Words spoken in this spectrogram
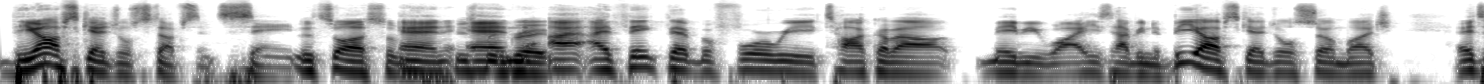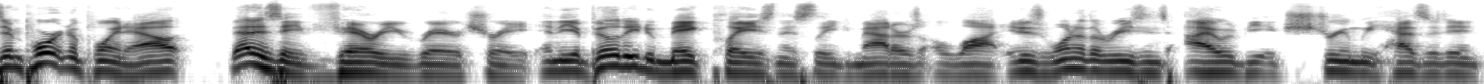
The off schedule stuff's insane. it's awesome. And He's been and. I, I think that before we talk about maybe why he's having to be off schedule so much, it's important to point out that is a very rare trait. And the ability to make plays in this league matters a lot. It is one of the reasons I would be extremely hesitant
